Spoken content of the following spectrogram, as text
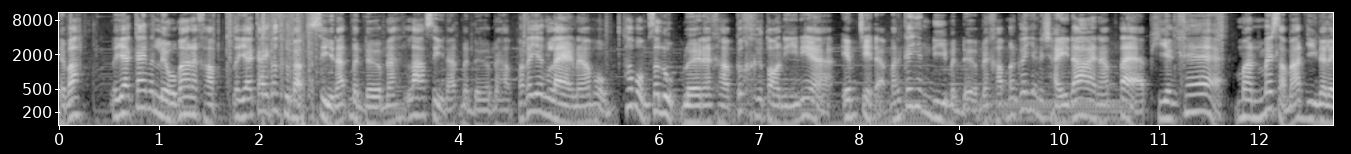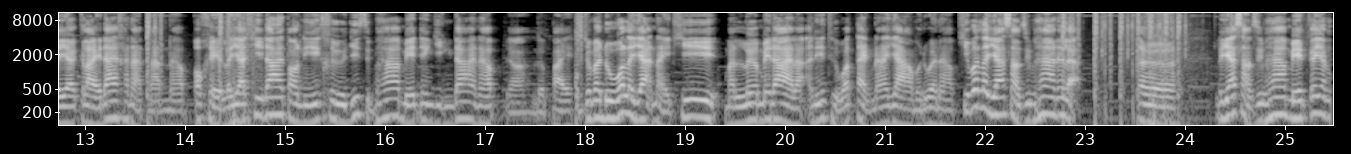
เห็นปะ ระยะใกล้มันเร็วมากนะครับ ระยะใกล้ก็คือแบบ 4 นัดเหมือนเดิมนะ ลาก 4 นัดเหมือนเดิมนะครับ มันก็ยังแรงนะครับผม ถ้าผมสรุปเลยนะครับ ก็คือตอนนี้เนี่ย M7 อะ มันก็ยังดีเหมือนเดิมนะครับ มันก็ยังใช้ได้นะ แต่เพียงแค่มันไม่สามารถยิงในระยะไกลได้ขนาดนั้นนะครับ โอเค ระยะที่ได้ตอนนี้คือ 25 เมตรยังยิงได้นะครับ เดี๋ยวเหลือไป จะมาดูว่าระยะไหนที่มันเริ่มไม่ได้ล้วอันนี้ถือว่าแต่งหน้ายาวมาด้วยนะครับ คิดว่าระยะ 35นี่แหละ เออ ระยะ 35 เมตรก็ยัง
